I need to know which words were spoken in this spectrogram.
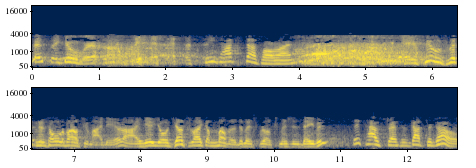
sense of humor. He's hot stuff, all right. Hey, Phil's written us all about you, my dear. I hear you're just like a mother to Miss Brooks, Mrs. Davis. This house dress has got to go.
